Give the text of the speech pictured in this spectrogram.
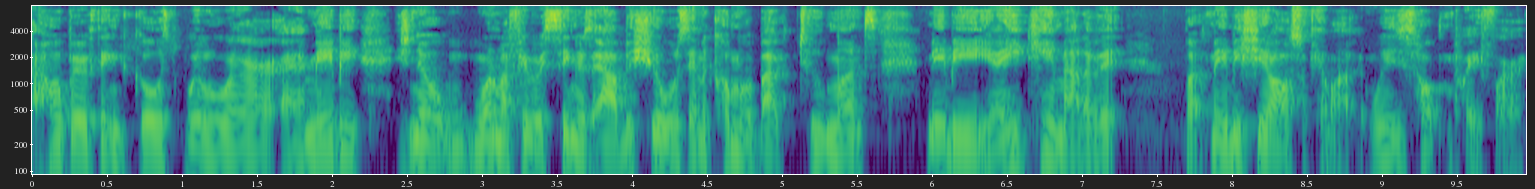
I hope everything goes well with her. And maybe, you know, one of my favorite singers, Al B. Sure, was in a coma for about two months. Maybe, you know, he came out of it, but maybe she also came out. We just hope and pray for her.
